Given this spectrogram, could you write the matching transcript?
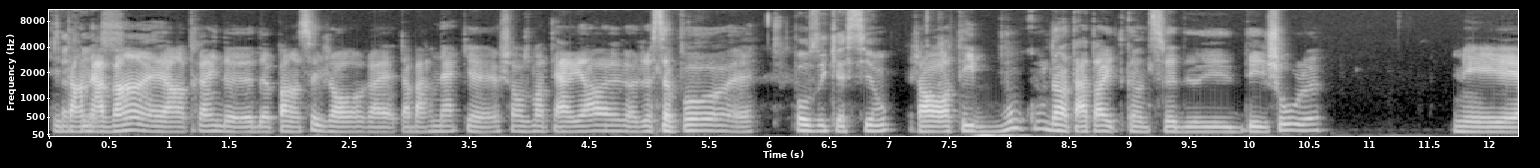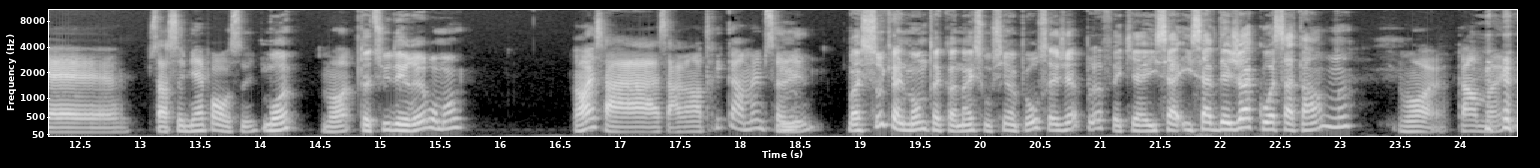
T'es en fait- avant euh, en train de, de penser genre euh, tabarnak, euh, changement de carrière, euh, je sais pas. Tu te poses des questions. genre t'es beaucoup dans ta tête quand tu fais des, des shows là. Mais euh, ça s'est bien passé. Moi, Moi. t'as-tu eu des rires au moins? Ouais, ça, ça a rentré quand même solide. Ben, c'est sûr que le monde te connaisse aussi un peu au cégep, là. Fait qu'ils sa- ils savent déjà à quoi s'attendre, là. Ouais, quand même.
